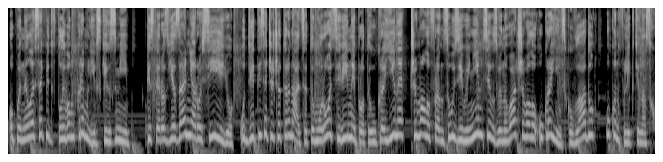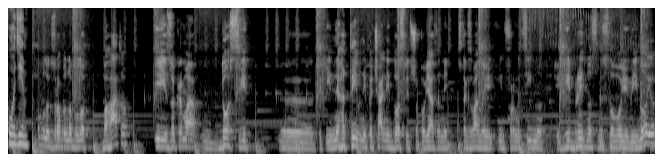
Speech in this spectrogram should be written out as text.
опинилася під впливом кремлівських змі. Після розв'язання Росією у 2014 році війни проти України чимало французів і німців звинувачувало українську владу у конфлікті на сході. Помилок зроблено було багато, і, зокрема, досвід, такий негативний, печальний досвід, що пов'язаний з так званою інформаційно чи гібридно-смисловою війною,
